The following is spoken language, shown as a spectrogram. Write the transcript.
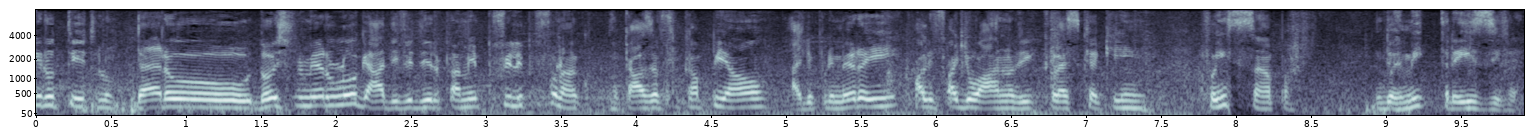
dividiram o título. Deram dois primeiros lugares, dividiram pra mim e pro Felipe Franco. No caso, eu fui campeão. Aí do primeiro aí, qualified do Arnold Classic aqui, em- foi em Sampa, em 2013, velho.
